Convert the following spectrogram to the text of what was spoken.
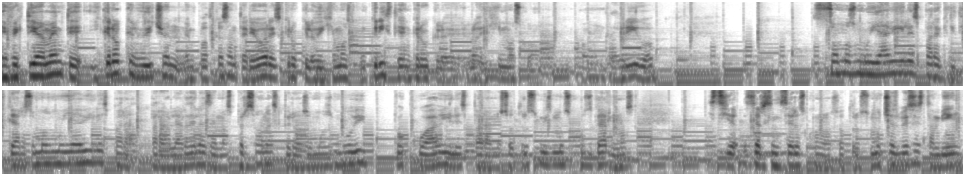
Efectivamente, y creo que lo he dicho en, en anteriores, creo que lo dijimos con Cristian, creo que lo, dijimos con, con, Rodrigo. Somos muy hábiles para criticar, somos muy hábiles para, para hablar de las demás personas, pero somos muy poco hábiles para nosotros mismos juzgarnos y ser sinceros con nosotros. Muchas veces también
